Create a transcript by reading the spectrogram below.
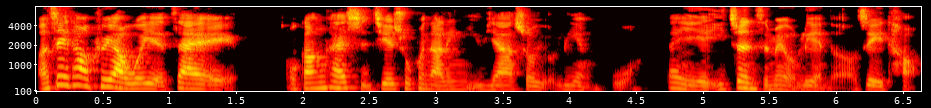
啊、呃，这套 Kriya 我也在我刚开始接触昆达里尼瑜伽的时候有练过，但也一阵子没有练了这一套。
